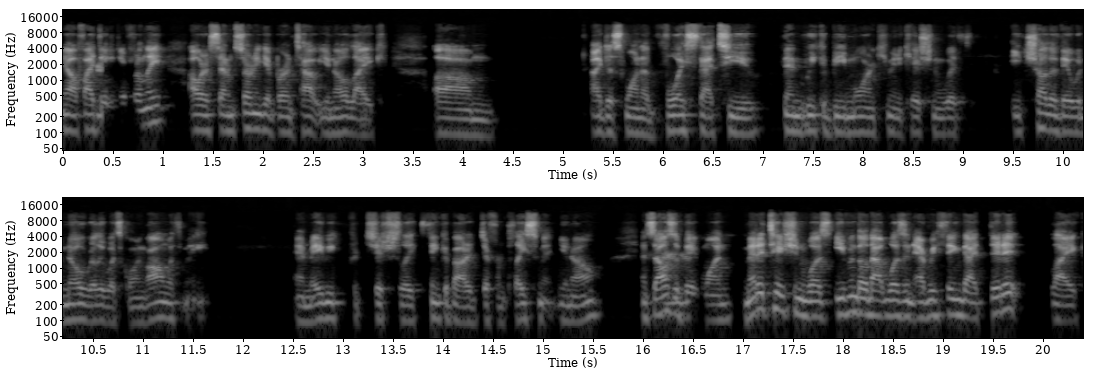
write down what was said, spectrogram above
Now, if I did it differently, I would have said I'm starting to get burnt out. You know, like um, I just want to voice that to you. Then we could be more in communication with each other. They would know really what's going on with me, and maybe particularly think about a different placement. You know, and so that was a big one. Meditation was, even though that wasn't everything that did it, like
